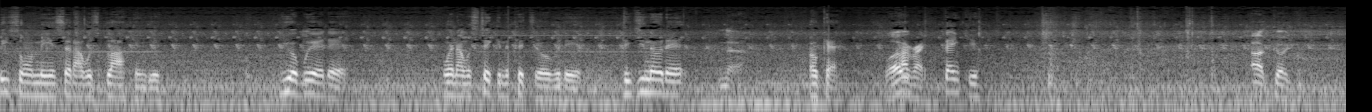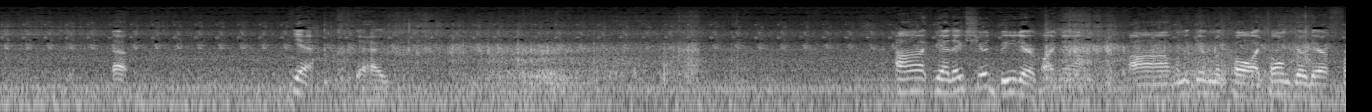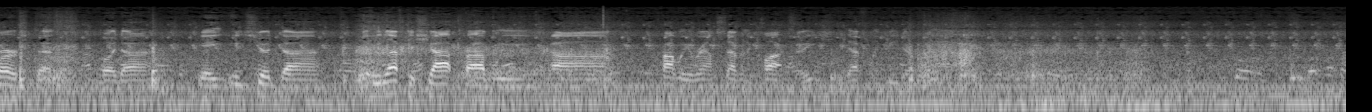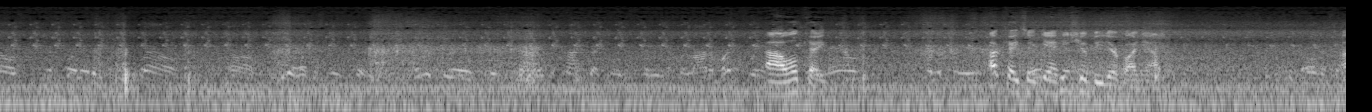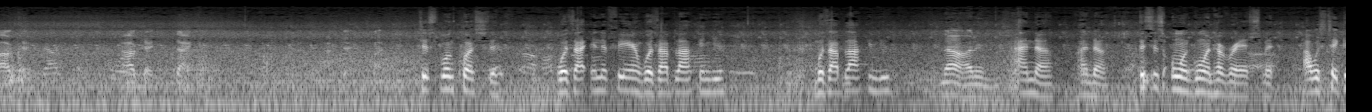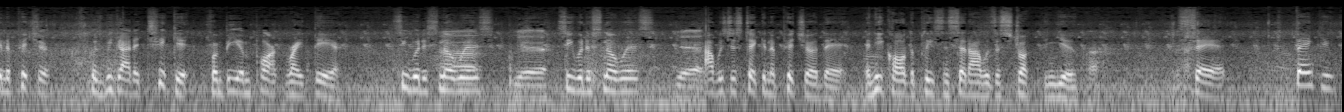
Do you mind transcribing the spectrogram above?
police on me and said I was blocking you. You aware of that? When I was taking the picture over there. Did you know that? No. Okay. Hello? All right. Thank you. Oh, good. Uh, yeah. Yeah. Uh, yeah, they should be there by now. Uh, let me give them a call. I told them to go there first, uh, but uh, yeah, he, should. Uh, yeah, he left the shop probably uh, probably around seven o'clock, so he should definitely be there by now. Oh, okay. Okay, so yeah, he should be there by now. Okay. Okay, thank you. Just one question. Was I interfering? Was I blocking you? Was I blocking you? No, I didn't. I know, I know. This is ongoing harassment. I was taking a picture because we got a ticket from being parked right there. See where the snow Uh, is? Yeah, See where the snow is? yeah. I was just taking a picture of that. And he called the police and said I was obstructing you. Uh. Sad. Thank you.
